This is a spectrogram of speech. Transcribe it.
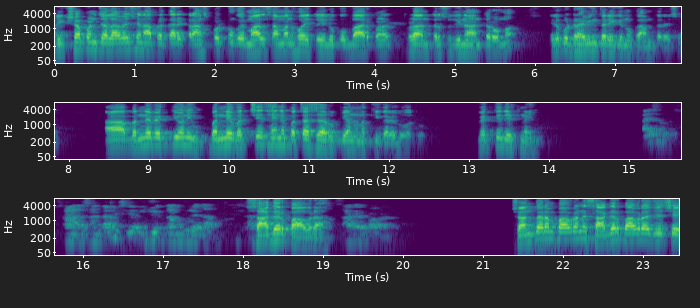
રિક્ષા પણ ચલાવે છે અને આ પ્રકારે ટ્રાન્સપોર્ટનો કોઈ માલ સામાન હોય તો એ લોકો બહાર પણ થોડા અંતર સુધીના અંતરોમાં એ લોકો ડ્રાઇવિંગ તરીકેનું કામ કરે છે. આ બંને વ્યક્તિઓની બંને વચ્ચે થઈને પચાસ હજાર રૂપિયાનું નક્કી કરેલું હતું. વ્યક્તિ દીઠ નહીં. સાગર પાવરા. શાંતારામ પાવરા અને સાગર પાવરા જે છે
